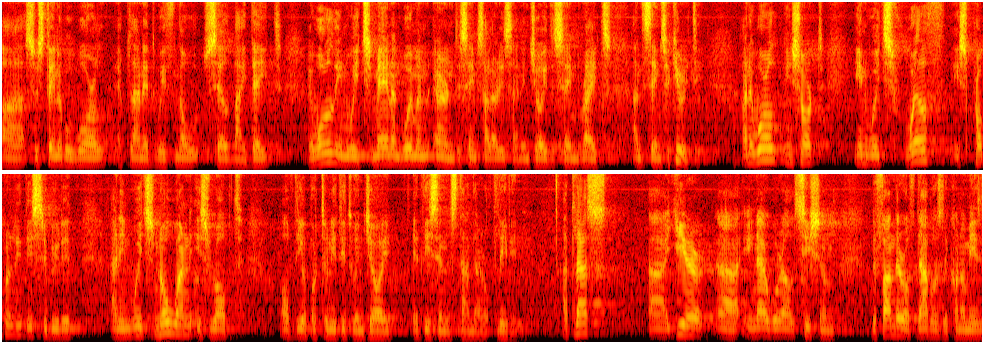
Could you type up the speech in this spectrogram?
a sustainable world, a planet with no sell-by date, a world in which men and women earn the same salaries and enjoy the same rights and the same security, and a world, in short, in which wealth is properly distributed and in which no one is robbed of the opportunity to enjoy a decent standard of living. At last uh, year uh, inaugural session, the founder of Davos, the, economist,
